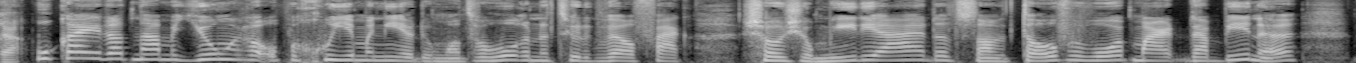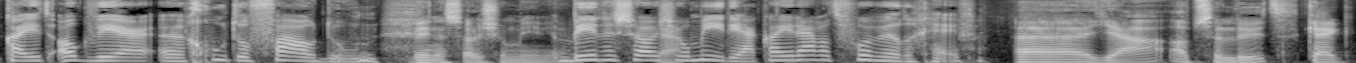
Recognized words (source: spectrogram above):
Ja. Hoe kan je dat nou met jongeren op een goede manier doen? Want we horen natuurlijk wel vaak social media, dat is dan het toverwoord. Maar daarbinnen kan je het ook weer goed of fout doen. Binnen social media. Binnen social media. Kan je daar wat voorbeelden geven? Ja, absoluut. Kijk,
